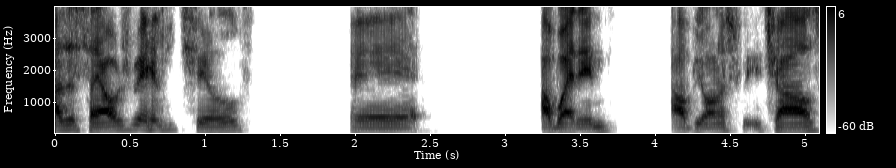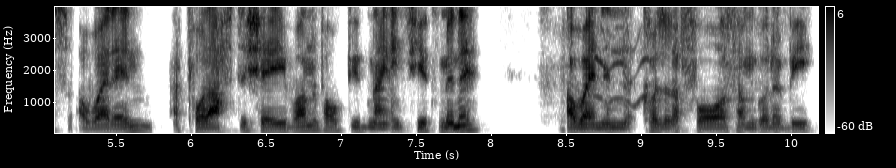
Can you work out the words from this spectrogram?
as I say, I was really chilled. Uh, I went in. I'll be honest with you, Charles. I went in. I put aftershave on about the 90th minute. I went in because I thought I'm going to be,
